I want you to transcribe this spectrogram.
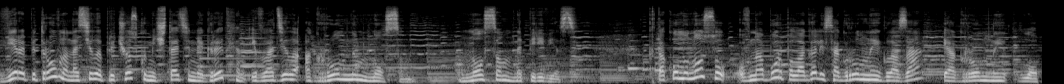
Вера Петровна носила прическу мечтательной Гретхен и владела огромным носом. Носом наперевес. К такому носу в набор полагались огромные глаза и огромный лоб.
